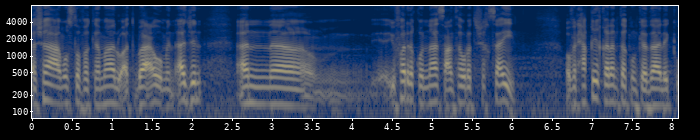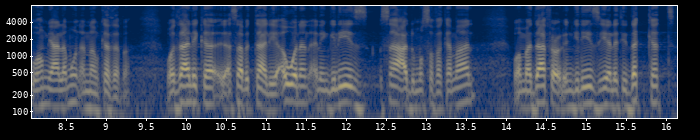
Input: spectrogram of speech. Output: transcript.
أشاع مصطفى كمال وأتباعه من أن آه، يفرقوا الناس عن ثورة الشيخ سعيد. وفي الحقيقة لم تكن كذلك وهم يعلمون أنهم كذبة. وذلك الأسباب التالية. اولا الإنجليز ساعدوا مصطفى كمال ومدافع الإنجليز هي التي دكت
